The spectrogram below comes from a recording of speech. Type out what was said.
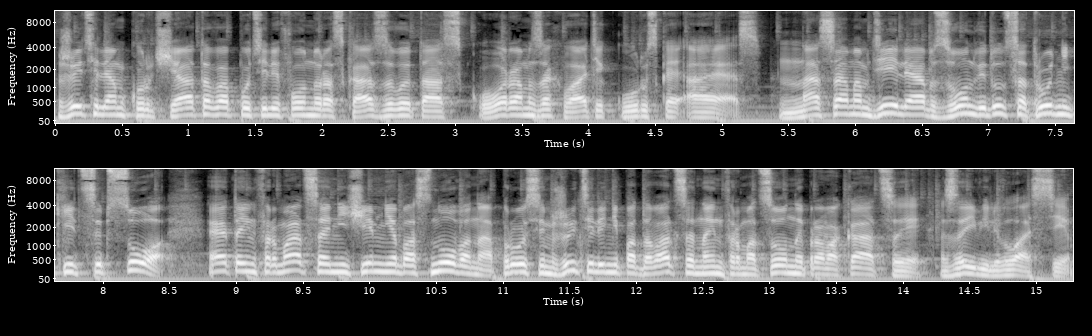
жителям Курчатова по телефону рассказывают о скором захвате Курской АЭС. На самом деле обзвон ведут сотрудники ЦИПСО. Эта информация ничем не обоснована. Просим жителей не поддаваться на информационные провокации, заявили власти.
